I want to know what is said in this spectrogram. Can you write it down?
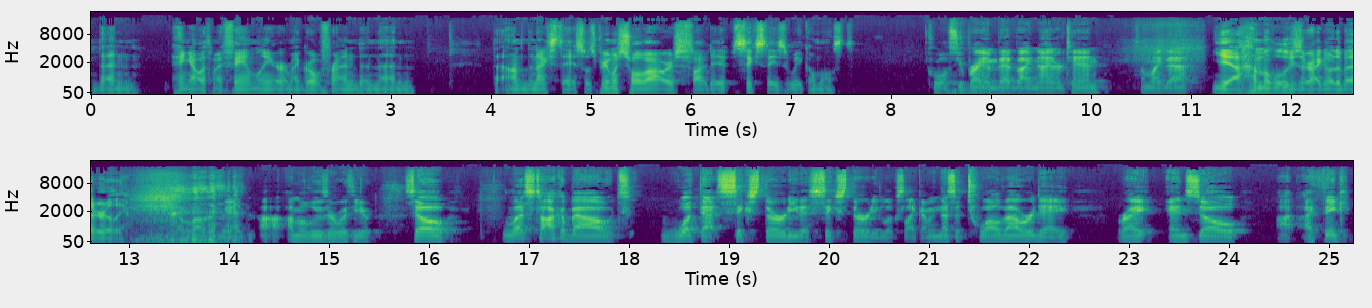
then hang out with my family or my girlfriend, and then on the next day. So it's pretty much twelve hours, five days, six days a week almost. Cool. So you're probably in bed by nine or ten, something like that. Yeah, I'm a loser. I go to bed early. I love it, man. I'm a loser with you. So let's talk about what that 6:30 to 6:30 looks like. I mean, that's a 12-hour day, right? And so I, I think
